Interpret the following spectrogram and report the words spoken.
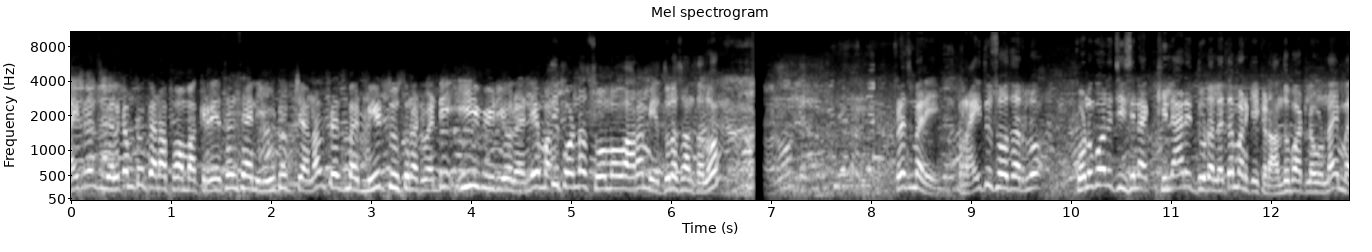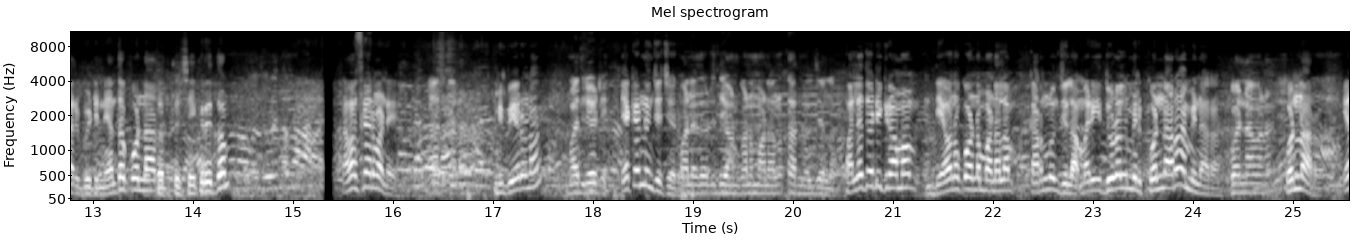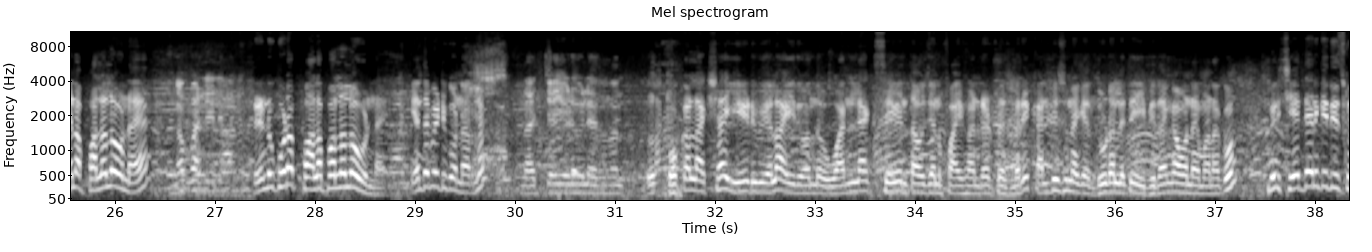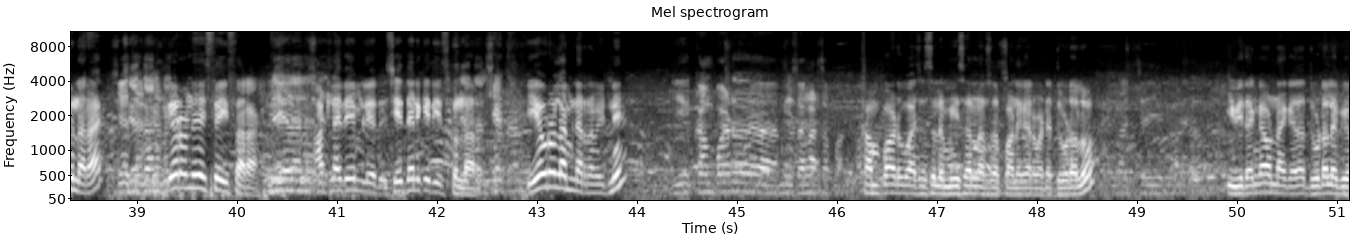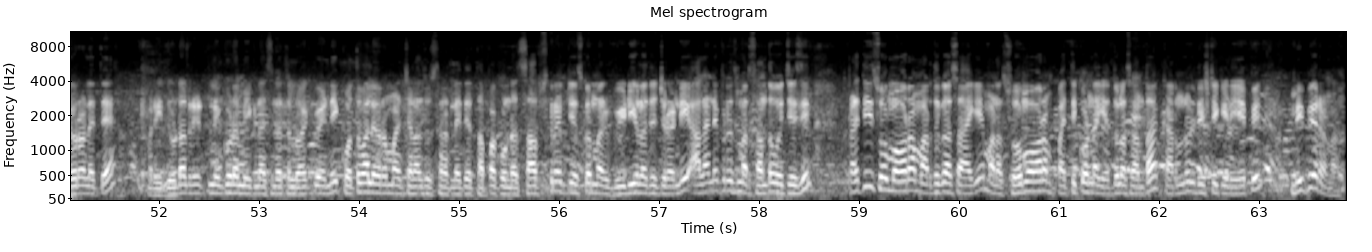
High friends welcome to గణఫార్మా creations and YouTube channel friends మరి మీరు చూస్తున్నటువంటి ఈ వీడియోలోని మతికొండ సోమవారం ఎద్దుల సంతలో. ఫ్రెండ్స్ మరి రైతు సోదరులు కొనుగోలు చేసిన కిలారి దూడలు అయితే మనకి ఇక్కడ అందుబాటులో ఉన్నాయి. మరి వీటిని ఎంత కొన్నారు? సేకరిద్దాం. నమస్కారం అండి. మీ పేరునా? మదిలేటి. ఎక్కడి నుంచి వచ్చారు? పల్లెతోటి దేవనకొండ మండలం కర్నూలు జిల్లా. పల్లెతోటి గ్రామం దేవనకొండ మండలం కర్నూలు జిల్లా. మరి ఈ దూడలు మీరు కొన్నారా అమ్మినారా? కొన్నామన్నా. కొన్నారు. ఏనా పళ్ళలో ఉన్నాయా? రెండు కూడా పాల పళ్ళలో ఉన్నాయి. ఎంత పెట్టి కొన్నారు లక్ష ఏడు వేల ఐదు వందలు. ఒక లక్ష ఏడు వేల ఐదు వందలు. One lakh seven thousand five hundred friends. మరి కనిపిస్తున్నాయి కదా దూడలు అయితే ఈ విధంగా ఉన్నాయి మనకు. మీరు సేద్యానికి తీసుకున్నారా. ఎవరైనా ఇస్తే ఇస్తారా? అట్లయితే ఏం లేదు. సేద్యానికే తీసుకున్నారు. ఏ ఊరిలో అమ్మినారా వీటిని? ఈ కంపాడు మీసాలు నడచప్ప కంపాడు వాసెస్లో మీసాల నరసప్ప గారు అంటే దూడలు. ఈ విధంగా ఉన్నాయి కదా దూడల వివరాలు అయితే. మరి ఈ దూడల రేట్ని కూడా మీకు నచ్చినట్లు లైక్ వేయండి కొత్త వాళ్ళు ఎవరైనా మన ఛానల్ చూస్తున్నట్లయితే తప్పకుండా సబ్స్క్రైబ్ చేసుకొని మరి వీడియోలు అయితే చూడండి. అలానే ఫ్రెండ్స్ మరి సంత వచ్చేసి ప్రతి సోమవారం అరుదుగా సాగే మన సోమవారం పత్తికొండ ఎద్దుల సంత కర్నూలు డిస్టిక్ ఇన్ ఏపీ. మీ పేరు అన్న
